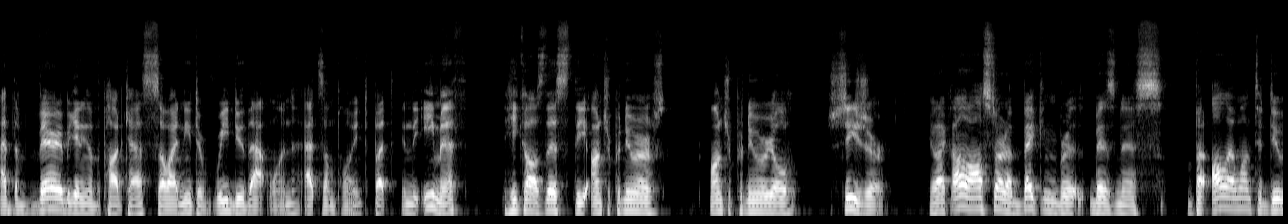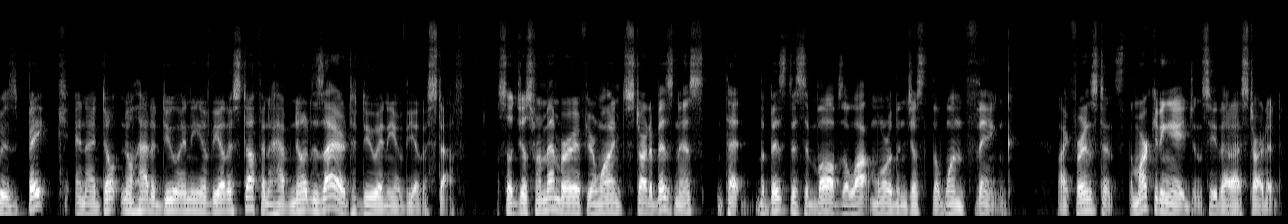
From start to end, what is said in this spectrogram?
at the very beginning of the podcast, so I need to redo that one at some point. But in the E Myth, he calls this the entrepreneur's entrepreneurial seizure. You're like, oh, I'll start a baking business, but all I want to do is bake, and I don't know how to do any of the other stuff, and I have no desire to do any of the other stuff. So just remember, if you're wanting to start a business, that the business involves a lot more than just the one thing. Like, for instance, the marketing agency that I started.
